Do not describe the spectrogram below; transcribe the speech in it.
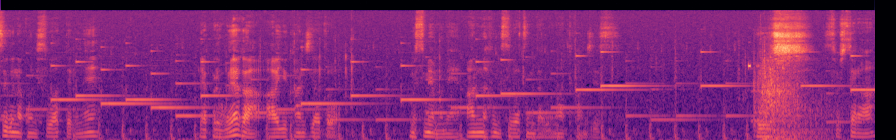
すぐな子に育ってるね。やっぱり親がああいう感じだと娘もねあんな風に育つんだろうなって感じです。よし。そしたら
